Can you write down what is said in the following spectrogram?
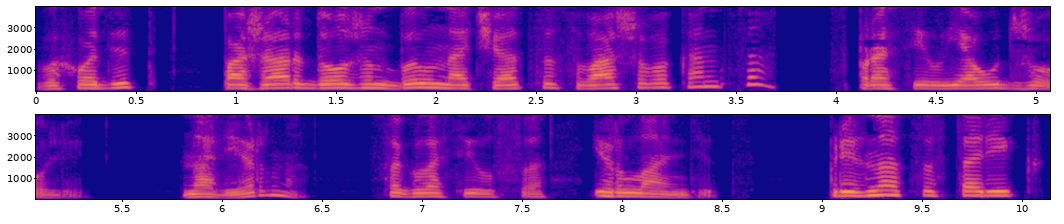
«Выходит, пожар должен был начаться с вашего конца?» — спросил я у Джоли. «Наверно», — согласился ирландец. «Признаться, старик,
